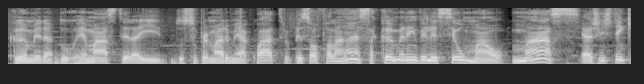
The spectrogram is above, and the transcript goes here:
câmera do remaster aí do Super Mario 64, o pessoal fala: "Ah, essa câmera envelheceu mal". Mas a gente tem que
